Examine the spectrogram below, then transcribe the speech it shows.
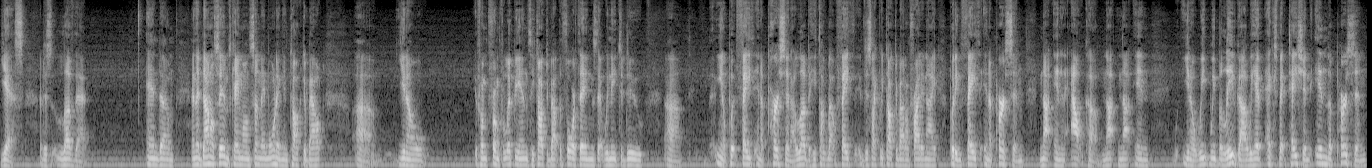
yes. I just love that and um, and then Donald Sims came on Sunday morning and talked about, uh, you know, from from Philippians. He talked about the four things that we need to do. Uh, you know, put faith in a person. I loved it. He talked about faith, just like we talked about on Friday night, putting faith in a person, not in an outcome, not not in, you know, we we believe God. We have expectation in the person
